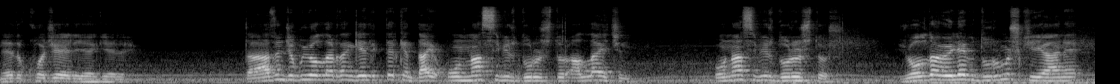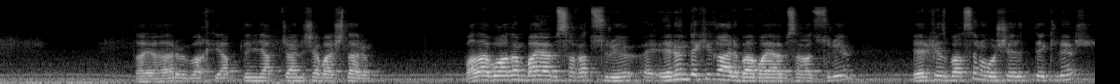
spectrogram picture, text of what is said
Neydi Kocaeli'ye geri. Daha az önce bu yollardan geldik derken dayı o nasıl bir duruştur Allah için. O nasıl bir duruştur. Yolda öyle bir durmuş ki yani Dayı harbi bak yaptığın yapacağın işe başlarım. Valla bu adam bayağı bir sakat sürüyor. E, En öndeki galiba bayağı bir sakat sürüyor. Herkes baksana o şerittekiler.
